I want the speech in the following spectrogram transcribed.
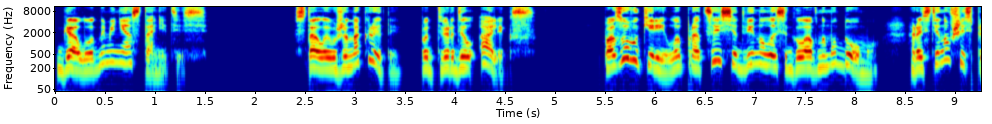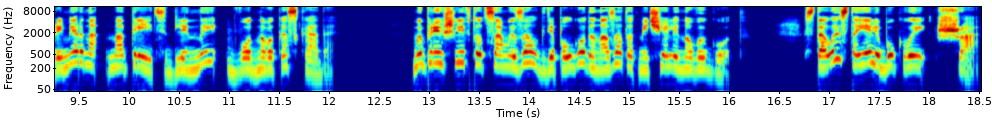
голодными не останетесь. Столы уже накрыты, подтвердил Алекс. По зову Кирилла процессия двинулась к главному дому, растянувшись примерно на треть длины водного каскада. Мы пришли в тот самый зал, где полгода назад отмечали Новый год. Столы стояли буквой «Ш»,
